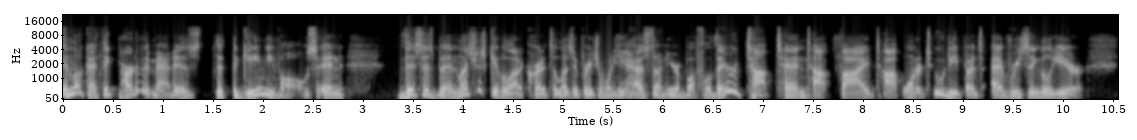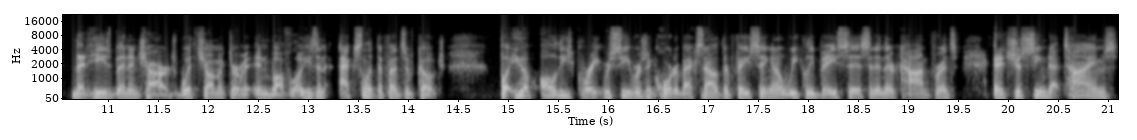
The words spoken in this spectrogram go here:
And look, I think part of it, Matt, is that the game evolves, and this has been. Let's just give a lot of credit to Leslie Frazier what he has done here in Buffalo. They're top ten, top five, top one or two defense every single year that he's been in charge with Sean McDermott in Buffalo. He's an excellent defensive coach. But you have all these great receivers and quarterbacks now that they're facing on a weekly basis and in their conference. And it just seemed at times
